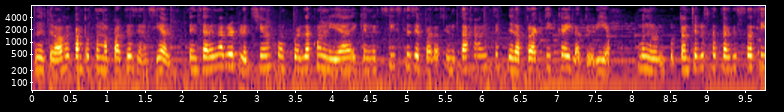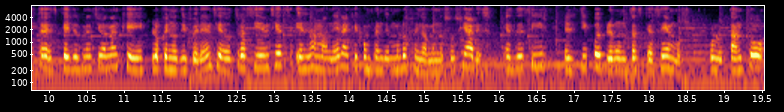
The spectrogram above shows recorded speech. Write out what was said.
donde el trabajo de campo toma parte esencial. Pensar en la reflexión concuerda con la idea de que no existe separación tajante de la práctica y la teoría bueno, lo importante rescatar de esta cita es que ellos mencionan que lo que nos diferencia de otras ciencias es la manera en que comprendemos los fenómenos sociales, es decir, el tipo de preguntas que hacemos. Por lo tanto,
